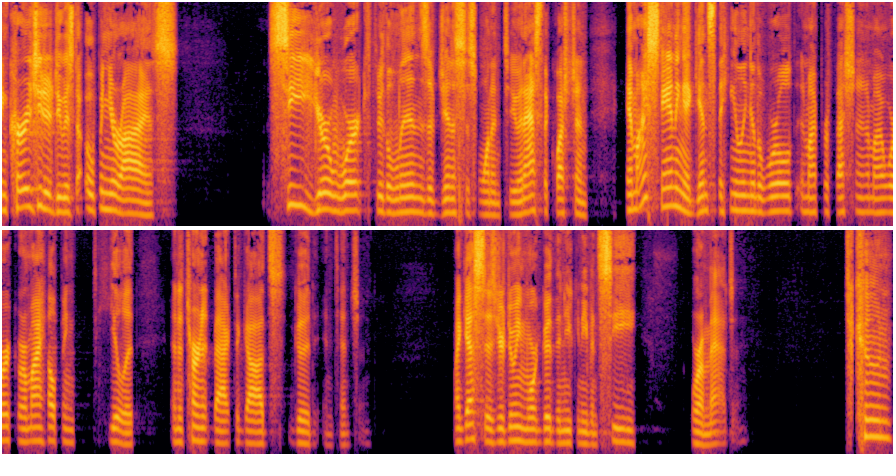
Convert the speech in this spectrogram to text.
encourage you to do is to open your eyes see your work through the lens of Genesis 1 and 2 and ask the question Am I standing against the healing of the world in my profession and in my work, or am I helping to heal it and to turn it back to God's good intention? My guess is you're doing more good than you can even see or imagine. To Tikkun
